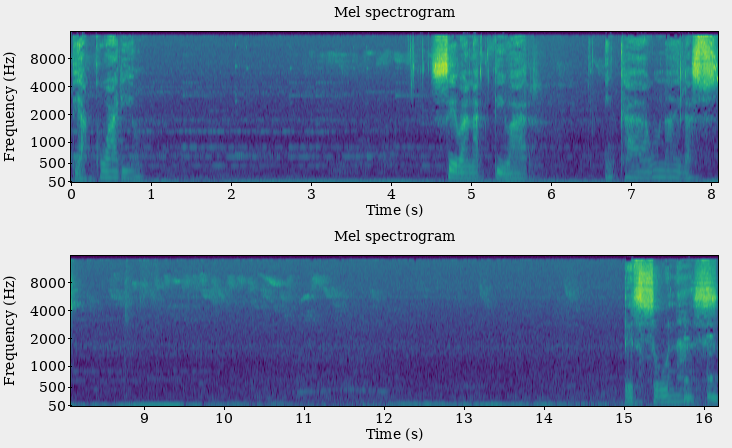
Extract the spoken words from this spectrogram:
de acuario se van a activar en cada una de las personas,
